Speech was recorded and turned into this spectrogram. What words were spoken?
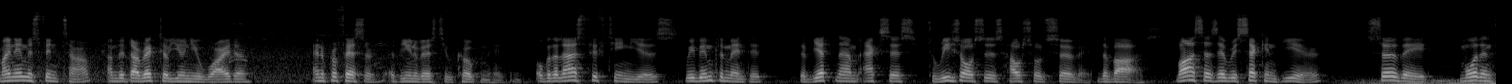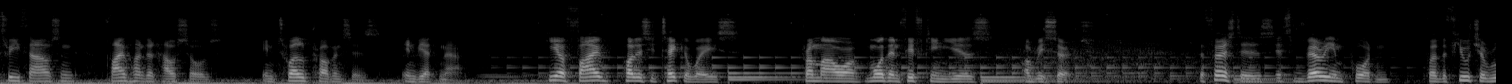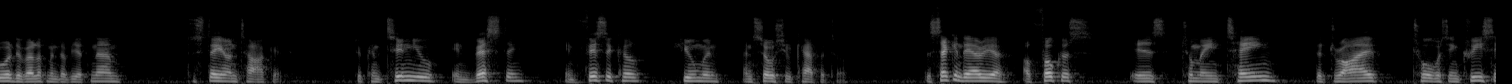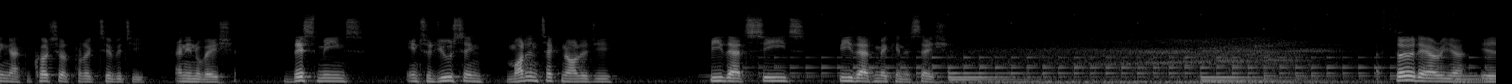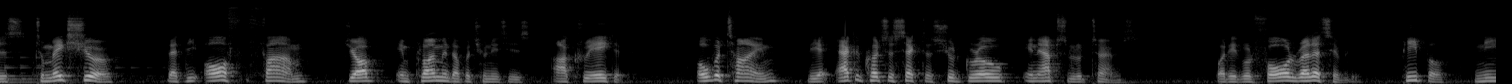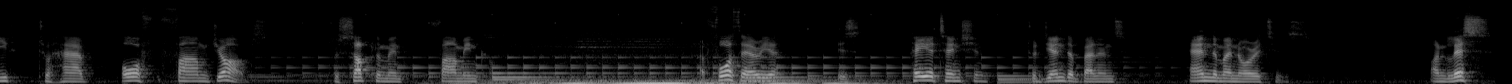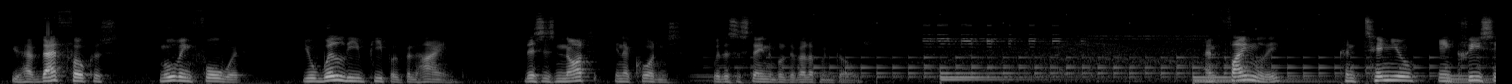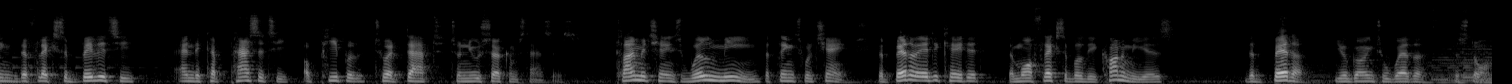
My name is Finn Tarp. I'm the director of UNU Wider and a professor at the University of Copenhagen. Over the last 15 years, we've implemented the Vietnam Access to Resources Household Survey, the VARHS. VARHS has every second year surveyed more than 3,500 households in 12 provinces in Vietnam. Here are five policy takeaways from our more than 15 years of research. The first is it's very important for the future rural development of Vietnam to stay on target, to continue investing in physical, human, and social capital. The second area of focus is to maintain the drive towards increasing agricultural productivity and innovation. This means introducing modern technology, be that seeds, be that mechanization. Third area is to make sure that the off-farm job employment opportunities are created. Over time, the agriculture sector should grow in absolute terms, but it will fall relatively. People need to have off-farm jobs to supplement farm income. A fourth area is pay attention to gender balance and the minorities. Unless you have that focus moving forward, you will leave people behind. This is not in accordance with the Sustainable Development Goals. And finally, continue increasing the flexibility and the capacity of people to adapt to new circumstances. Climate change will mean that things will change. The better educated, the more flexible the economy is, the better you're going to weather the storm.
